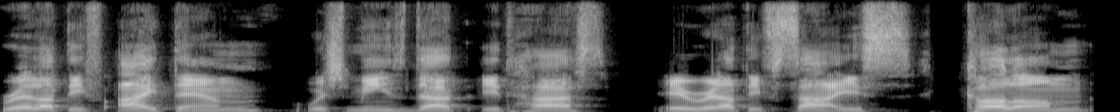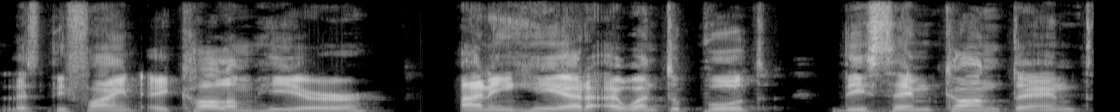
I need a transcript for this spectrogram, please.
relative item, which means that it has a relative size. Column, let's define a column here. And in here, I want to put the same content,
